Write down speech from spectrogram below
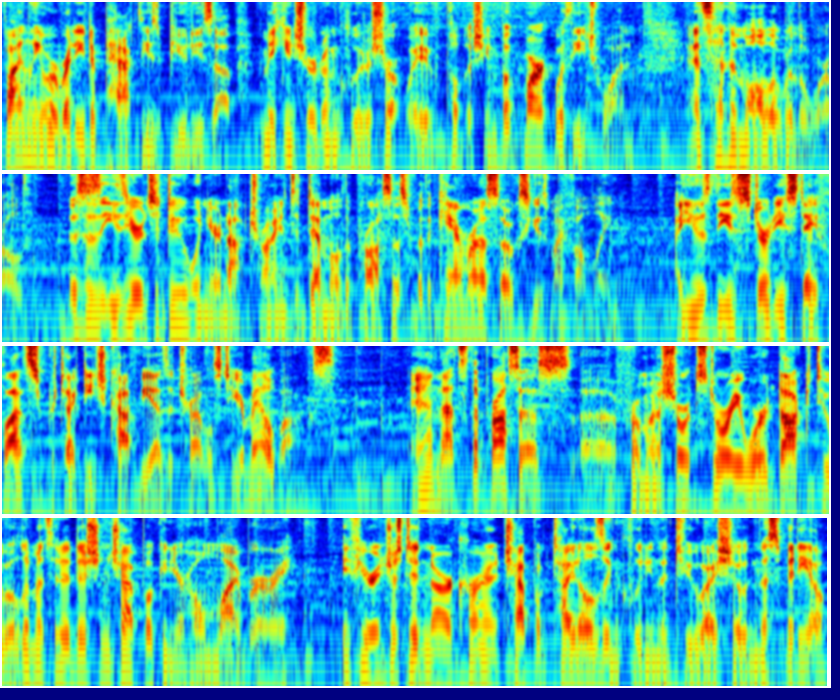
Finally, we're ready to pack these beauties up, making sure to include a shortwave publishing bookmark with each one, and send them all over the world. This is easier to do when you're not trying to demo the process for the camera, so excuse my fumbling. I use these sturdy stay flats to protect each copy as it travels to your mailbox. And that's the process, uh, from a short story Word doc to a limited edition chapbook in your home library. If you're interested in our current chapbook titles, including the two I showed in this video,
